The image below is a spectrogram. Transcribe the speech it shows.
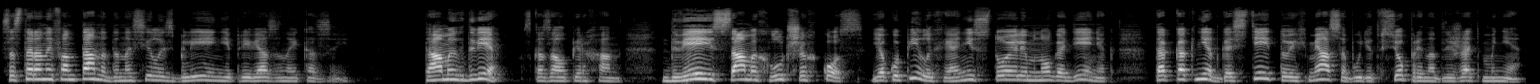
Со стороны фонтана доносилось блеяние привязанной козы. «Там их две», — сказал Перхан. «Две из самых лучших коз. Я купил их, и они стоили много денег. Так как нет гостей, то их мясо будет все принадлежать мне.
